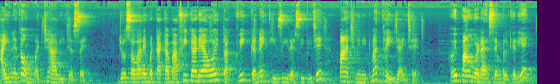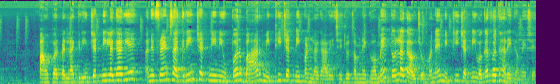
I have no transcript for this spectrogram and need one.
ખાઈને તો મજા આવી જશે. જો સવારે બટાકા બાફી કાઢ્યા હોય તો આ ક્વિક અને ઇઝી રેસીપી છે. પાંચ મિનિટમાં થઈ જાય છે. હવે પાઉં વડા એસેમ્બલ કરીએ. પાઉં પર પહેલાં ગ્રીન ચટણી લગાવીએ અને ફ્રેન્ડ્સ, આ ગ્રીન ચટણીની ઉપર બહાર મીઠી ચટણી પણ લગાવે છે. જો તમને ગમે તો લગાવજો. મને મીઠી ચટણી વગર વધારે ગમે છે.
